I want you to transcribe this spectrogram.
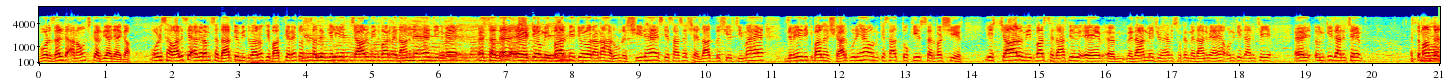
وہ ریزلٹ اناؤنس کر دیا جائے گا۔ اور اس حوالے سے اگر ہم صدارتی امیدواروں کی بات کریں تو صدر کے لیے چار امیدوار میدان میں ہیں، جن میں صدر کے امیدوار میں جو رانا ہارون رشید ہیں، اس کے ساتھ ساتھ شہزاد بشیر چیمہ ہے جوید اقبال ہشیار پوری ہیں، اور ان کے ساتھ توقیر سرور شیخ۔ یہ چار امیدوار صدارتی میدان میں جو ہے اس وقت میدان میں آئے ہیں۔ ان کی جانب سے ان کی جانب سے تمام تر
